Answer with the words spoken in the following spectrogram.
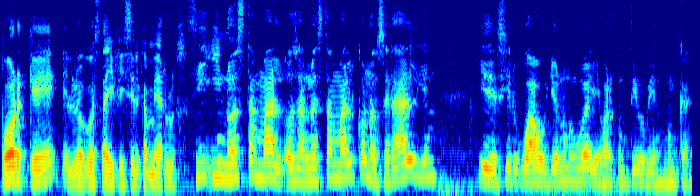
Porque luego está difícil cambiarlos. Sí, y no está mal, o sea, no está mal conocer a alguien y decir, wow, yo no me voy a llevar contigo bien nunca.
